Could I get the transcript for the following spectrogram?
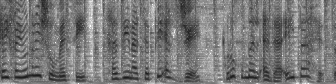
كيف ينعش ميسي خزينة PSG رغم الأداء الباهت.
